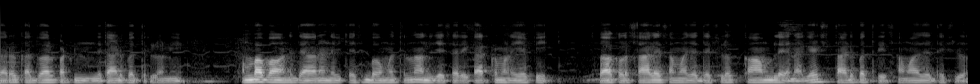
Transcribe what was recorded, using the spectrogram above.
గారు గద్వాలపట్నం నుండి తాడిపత్రిలోని అంబాభవాని దేవాలయాన్ని విచ్చేసి బహుమతులను అందజేశారు. ఈ కార్యక్రమంలో ఏపీ స్వాకుల సాలే సమాజ్ అధ్యక్షులు కాంబ్లే నగేష్ తాడిపత్రి సమాజ్ అధ్యక్షులు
